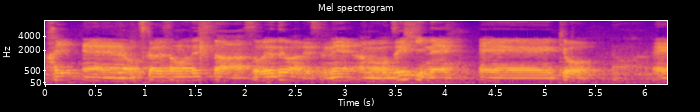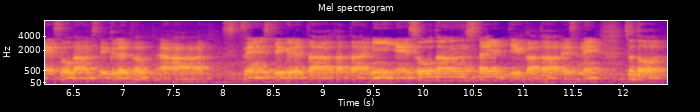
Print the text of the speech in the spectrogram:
はい、えー、お疲れ様でした。それではですねあのぜひね、えー、今日、えー相談してくれたあ出演してくれた方に、えー相談したいっていう方はですねちょっと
